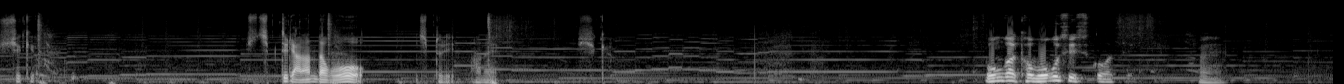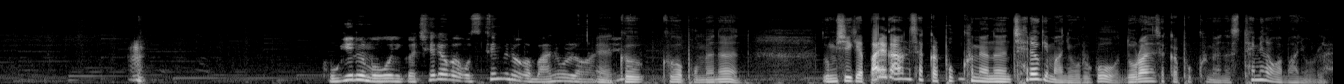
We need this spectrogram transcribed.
이 새끼가 이 집들이 안 한다고 집들이 안해. 뭔가 더 먹을 수 있을 것 같아. 네. 고기를 먹으니까 체력하고 스태미너가 많이 올라가네. 예, 그 그거 보면은 음식에 빨간 색깔 포크면은 체력이 많이 오르고 노란 색깔 포크면은 스태미나가 많이 올라요.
